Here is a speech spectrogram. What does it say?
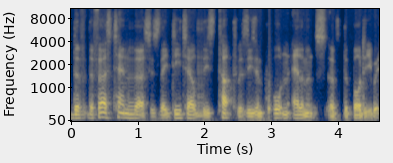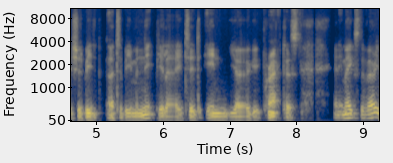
the the first 10 verses they detail these tattvas these important elements of the body which should be to be manipulated in yogic practice. And it makes the very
